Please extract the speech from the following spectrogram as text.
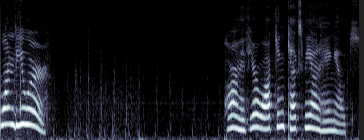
one viewer? Parm, if you're watching, text me on Hangouts.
